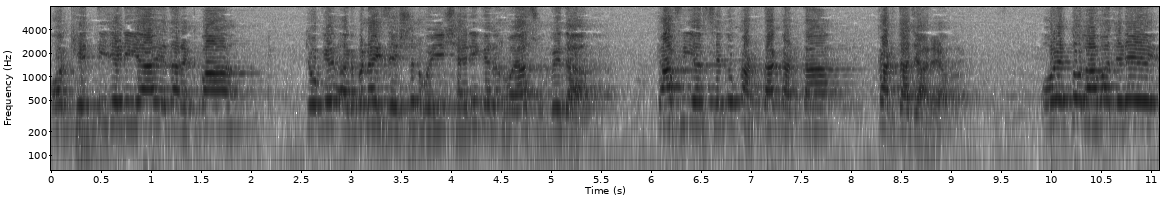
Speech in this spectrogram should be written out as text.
ਔਰ ਖੇਤੀ ਜਿਹੜੀ ਆ, ਇਹਦਾ ਰਕਬਾ ਕਿਉਂਕਿ ਅਰਬਨਾਈਜੇਸ਼ਨ ਹੋਈ, ਸ਼ਹਿਰੀਕਰਨ ਹੋਇਆ ਸੂਬੇ ਦਾ, ਕਾਫੀ ਅਰਸੇ ਤੋਂ ਘਟਦਾ ਘਟਦਾ ਘਟਦਾ ਜਾ ਰਿਹਾ ਵਾ। ਔਰ ਇਹ ਤੋਂ ਇਲਾਵਾ ਜਿਹੜੇ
